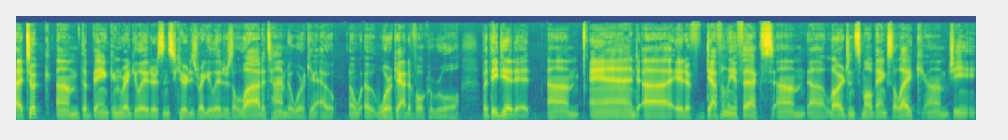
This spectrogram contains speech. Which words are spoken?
it took um, the banking regulators and securities regulators a lot of time to work out uh, work out a Volcker rule, but they did it, um, and uh, it definitely affects um, uh, large and small banks alike. Um, J-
